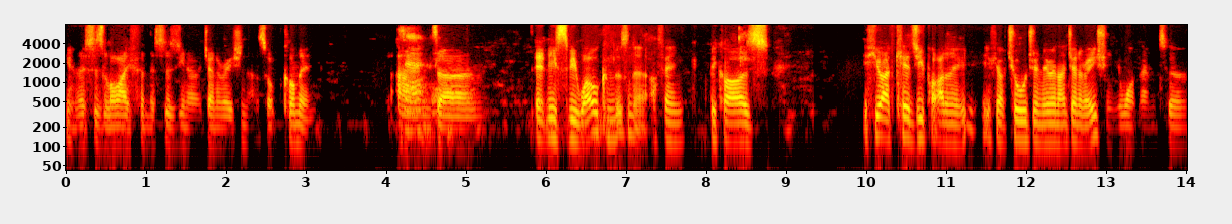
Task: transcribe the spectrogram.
you know this is life and this is you know a generation that's upcoming exactly. and um, it needs to be welcomed doesn't it i think because if you had kids you put i don't know if you have children who are in that generation you want them to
